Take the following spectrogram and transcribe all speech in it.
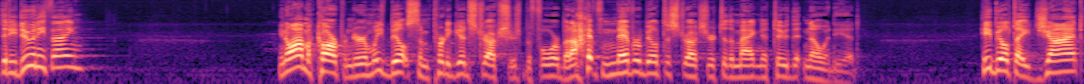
Did he do anything? You know, I'm a carpenter and we've built some pretty good structures before, but I have never built a structure to the magnitude that Noah did. He built a giant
